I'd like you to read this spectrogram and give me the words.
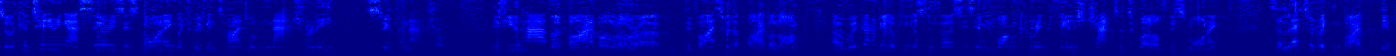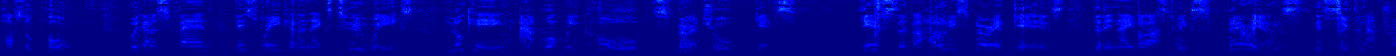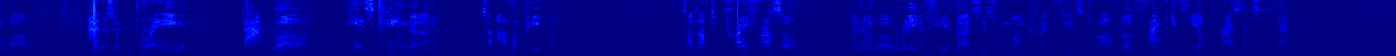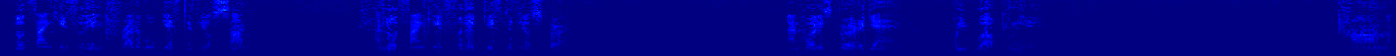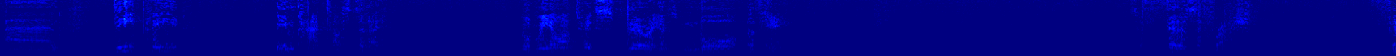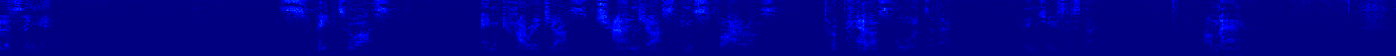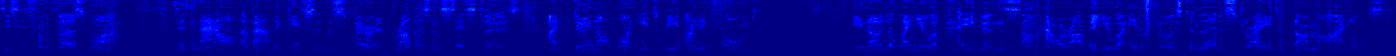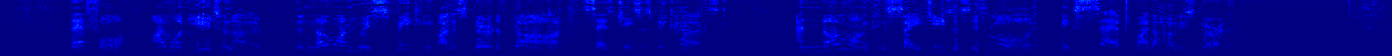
So, we're continuing our series this morning, which we've entitled Naturally Supernatural. If you have a Bible or a device with a Bible on, uh, we're going to be looking at some verses in 1 Corinthians chapter 12 this morning. It's a letter written by the Apostle Paul we're going to spend this week and the next two weeks looking at what we call spiritual gifts. Gifts that the Holy Spirit gives that enable us to experience this supernatural world and to bring that world, His kingdom, to other people. So I'd love to pray for us all, and then we'll read a few verses from 1 Corinthians 12. Lord, thank you for your presence today. Lord, thank you for the incredible gift of your Son. And Lord, thank you for the gift of your Spirit. And Holy Spirit, again, we welcome you. Come and deeply impact us today. Lord, we want to experience more of you. So fill us afresh. Fill us anew. Speak to us. Encourage us. Challenge us. Inspire us. Propel us forward today. Jesus' name. Amen. This is from verse 1. It says, Now about the gifts of the Spirit, brothers and sisters, I do not want you to be uninformed. You know that when you were pagans, somehow or other you were influenced and led astray to dumb idols. Therefore, I want you to know that no one who is speaking by the Spirit of God says Jesus be cursed. And no one can say Jesus is Lord except by the Holy Spirit.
